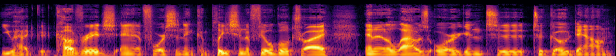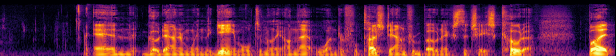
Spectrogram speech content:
you had good coverage, and it forced an incompletion, a field goal try, and it allows Oregon to, to go down and go down and win the game, ultimately on that wonderful touchdown from Bo Nix to Chase Cota. But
